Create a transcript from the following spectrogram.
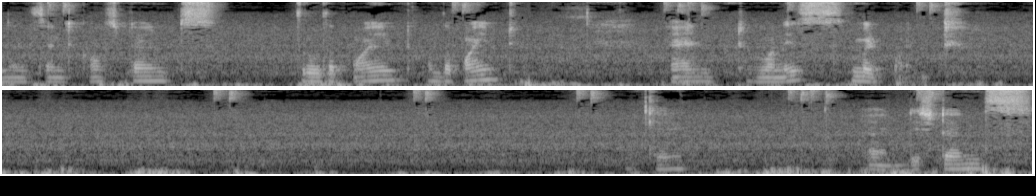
lengths and constants through the point on the point and one is midpoint. Okay. And distance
